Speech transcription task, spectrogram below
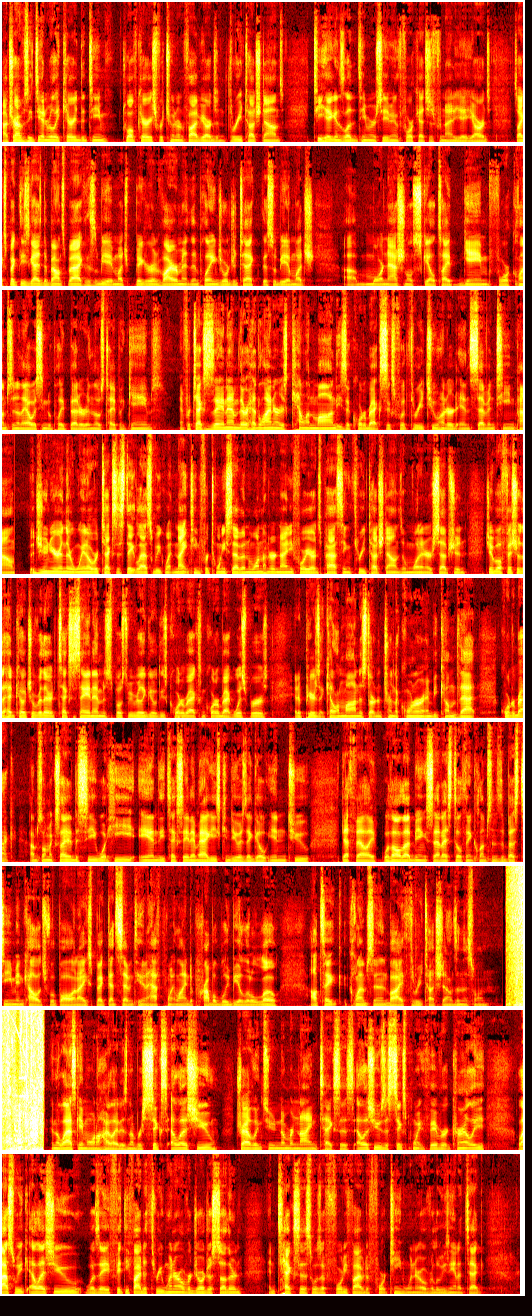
Uh, Travis Etienne really carried the team 12 carries for 205 yards and three touchdowns. Tee Higgins led the team in receiving with four catches for 98 yards. So I expect these guys to bounce back. This will be a much bigger environment than playing Georgia Tech. This will be a much uh, more national scale type game for Clemson, and they always seem to play better in those type of games. And for Texas A&M, their headliner is Kellen Mond. He's a quarterback, six foot three, 217 pounds. The junior in their win over Texas State last week went 19 for 27, 194 yards passing, three touchdowns, and one interception. Jimbo Fisher, the head coach over there at Texas A&M, is supposed to be really good with these quarterbacks and quarterback whisperers. It appears that Kellen Mond is starting to turn the corner and become that quarterback. Um, so I'm excited to see what he and the Texas A&M Aggies can do as they go into Death Valley. With all that being said, I still think Clemson's the best team in college football, and I expect that 17 and a half point line to probably be a little low. I'll take Clemson by three touchdowns in this one. And the last game I want to highlight is number six LSU traveling to number nine Texas. LSU is a six point favorite currently. Last week LSU was a 55 to three winner over Georgia Southern, and Texas was a 45 to 14 winner over Louisiana Tech.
